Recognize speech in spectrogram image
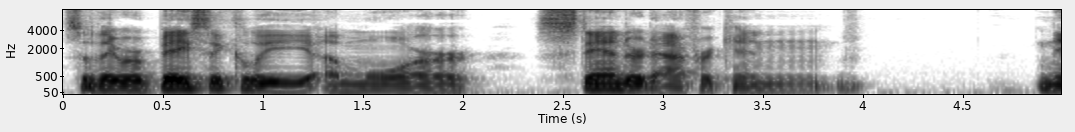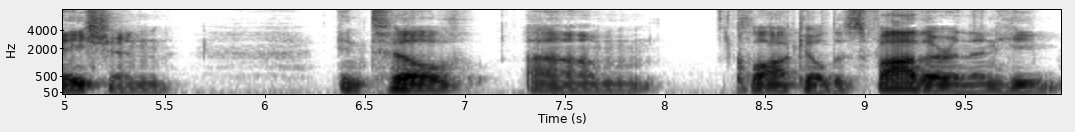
So they were basically a more standard African nation until um, Claw killed his father, and then he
